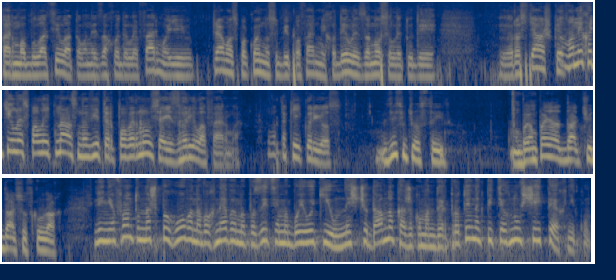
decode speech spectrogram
ферма була ціла, то вони заходили в ферму і прямо спокійно собі по фермі ходили, заносили туди е, розтяжки. Вони хотіли спалити нас, але вітер повернувся і згоріла ферма. Ось такий курйоз. Здесь утес стоит. БМП да- чуть дальше в складах. Лінія фронту нашпигована вогневими позиціями бойовиків. Нещодавно, каже командир, противник підтягнув ще й техніку.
